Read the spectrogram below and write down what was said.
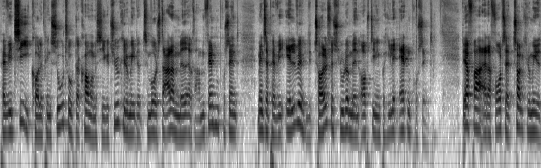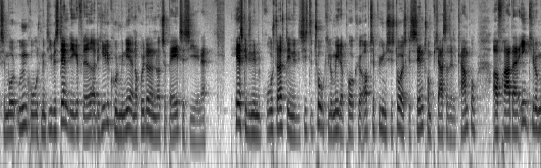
Pavé 10 Colle Pinsuto, der kommer med ca. 20 km til mål, starter med at ramme 15%, mens at Pavé 11 lidt 12 slutter med en opstigning på hele 18%. Derfra er der fortsat 12 km til mål uden grus, men de er bestemt ikke flade, og det hele kulminerer, når rytterne når tilbage til Siena. Her skal de nemlig bruge størstedelen af de sidste 2 km på at køre op til byens historiske centrum, Piazza del Campo, og fra der er 1 km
